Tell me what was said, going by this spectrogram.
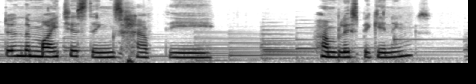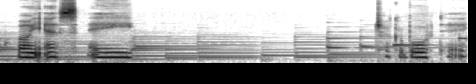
Often the mightiest things have the humblest beginnings by S.A. Chakraborty.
